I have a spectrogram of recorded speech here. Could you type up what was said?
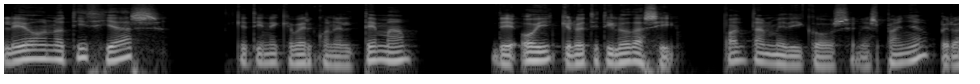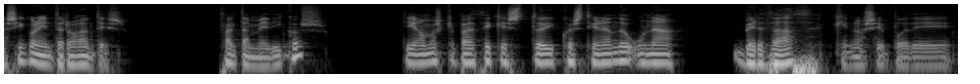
Leo noticias que tiene que ver con el tema de hoy, que lo he titulado así. Faltan médicos en España, pero así con interrogantes. ¿Faltan médicos? Digamos que parece que estoy cuestionando una verdad que no se puede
